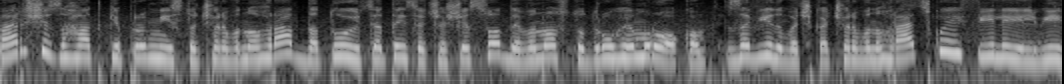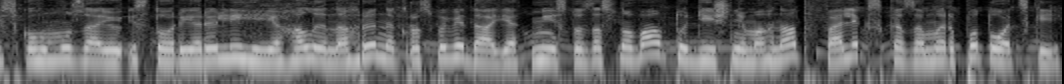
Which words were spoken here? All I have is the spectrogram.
Перші згадки про місто Червоноград датуються 1692 роком. Завідувачка Червоноградської філії Львівського музею історії релігії Галина Гриник розповідає, місто заснував тодішній магнат Фелікс Казимир Потоцький.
